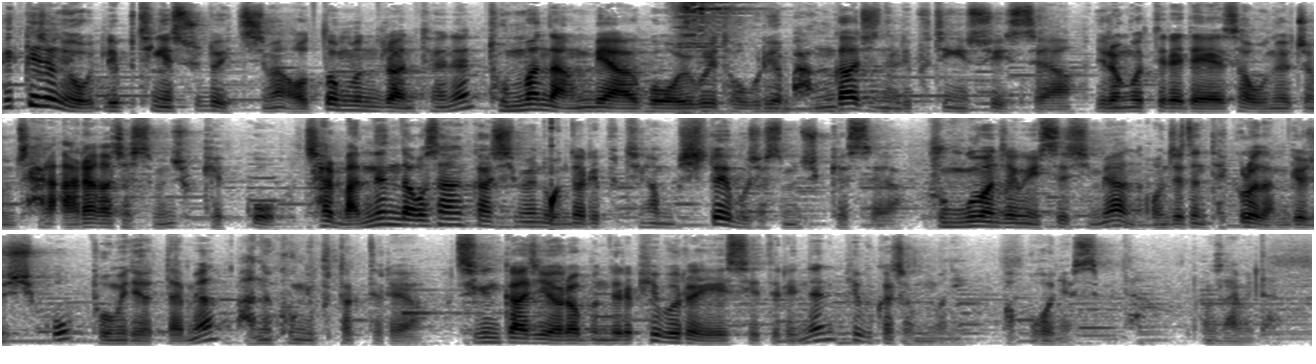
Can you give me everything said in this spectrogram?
획기적인 리프팅일 수도 있지만 어떤 분들한테는 돈만 낭비하고 얼굴이 더 우리가 망가지는 리프팅일 수 있어요. 이런 것들에 대해서 오늘 좀 잘 알아가셨으면 좋겠고 잘 맞는다고 생각하시면 온다 리프팅 한번 시도해 보셨으면 좋겠어요. 궁금한 점이 있으시면 언제든 댓글로 남겨주시고 도움이 되었다면 많은 공유 부탁드려요. 지금까지 여러분들의 피부를 AS해 드리는 피부과 전문의 박보건이었습니다. 감사합니다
